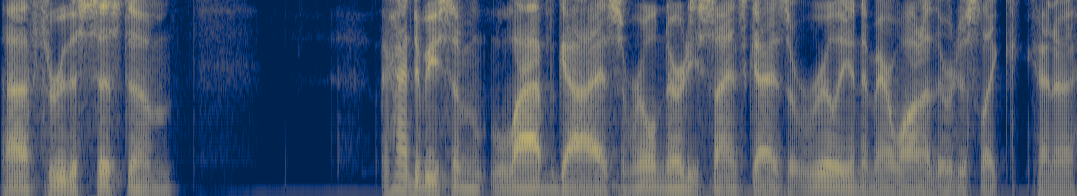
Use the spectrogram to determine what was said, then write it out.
uh, through the system, there had to be some lab guys, some real nerdy science guys that were really into marijuana that were just like kind of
